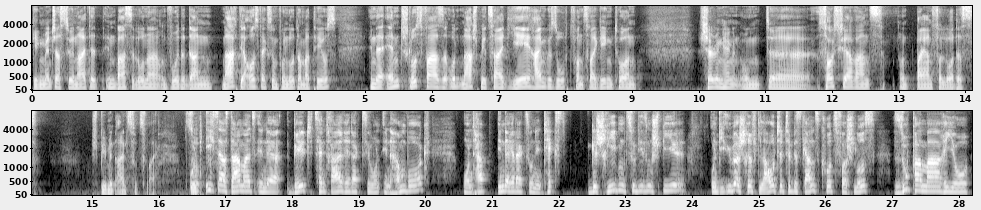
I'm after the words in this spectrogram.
gegen Manchester United in Barcelona und wurde dann nach der Auswechslung von Lothar Matthäus in der Endschlussphase und Nachspielzeit je heimgesucht von zwei Gegentoren. Sheringham und äh, Solskjaer waren und Bayern verlor das Spiel mit 1 zu 2. So. Und ich saß damals in der Bild-Zentralredaktion in Hamburg und habe in der Redaktion den Text geschrieben zu diesem Spiel und die Überschrift lautete bis ganz kurz vor Schluss Super Mario,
